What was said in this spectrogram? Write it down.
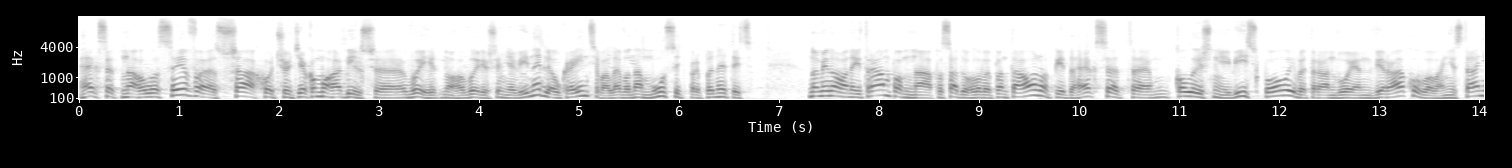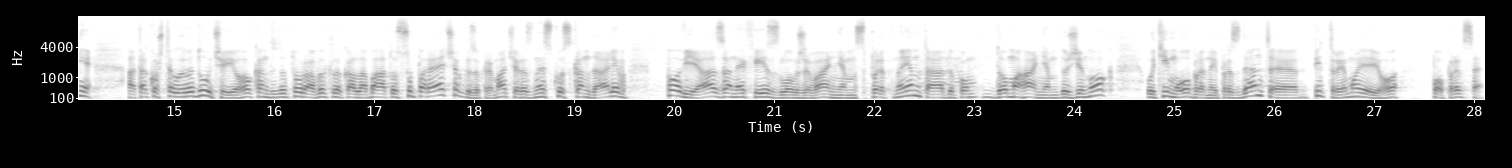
Гексет наголосив, США хочуть якомога більше вигідного вирішення війни для українців, але вона мусить припинитись. Номінований Трампом на посаду голови Пентагону під Гексет, е, колишній військовий ветеран воєн в Іраку в Афганістані, а також телеведучий. Його кандидатура викликала багато суперечок, зокрема через низку скандалів, пов'язаних із зловживанням спиртним та домаганням до жінок. Утім, обраний президент е, підтримує його попри все.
